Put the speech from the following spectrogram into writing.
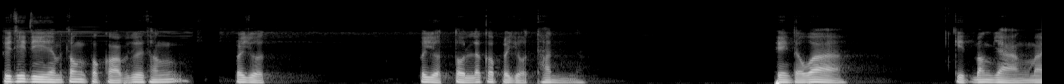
ชีวิตที่ดีเนี่ยมันต้องประกอบไปด้วยทั้งประโยชน์ ประโยชน์ตนแล้วก็ประโยชน์ท่าน เพียงแต่ว่ากิจบางอย่างมา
